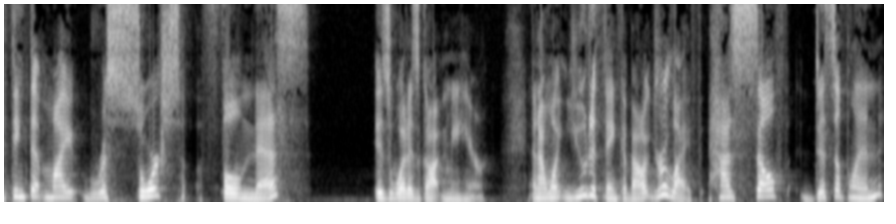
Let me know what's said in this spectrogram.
think that my resourcefulness is what has gotten me here. And I want you to think about your life. Has self discipline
